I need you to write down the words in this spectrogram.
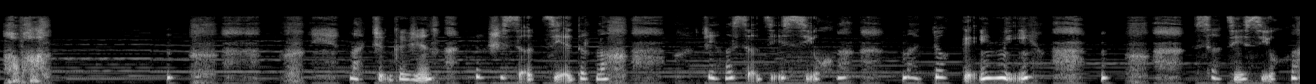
好不好？妈，整个人都是小杰的了，只要小杰喜欢，妈都给你。小杰喜欢，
